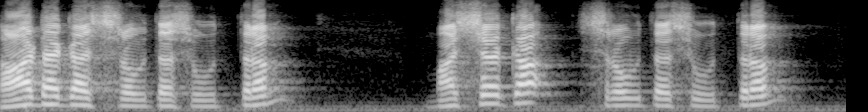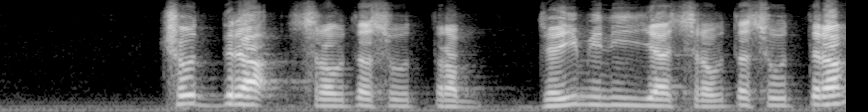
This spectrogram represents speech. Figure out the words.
കാടക ശ്രൗതസൂത്രം മശക ശ്രൗതസൂത്രം ക്ഷുദ്ര ശ്രൗതസൂത്രം ജൈമിനീയ ശ്രൗതസൂത്രം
